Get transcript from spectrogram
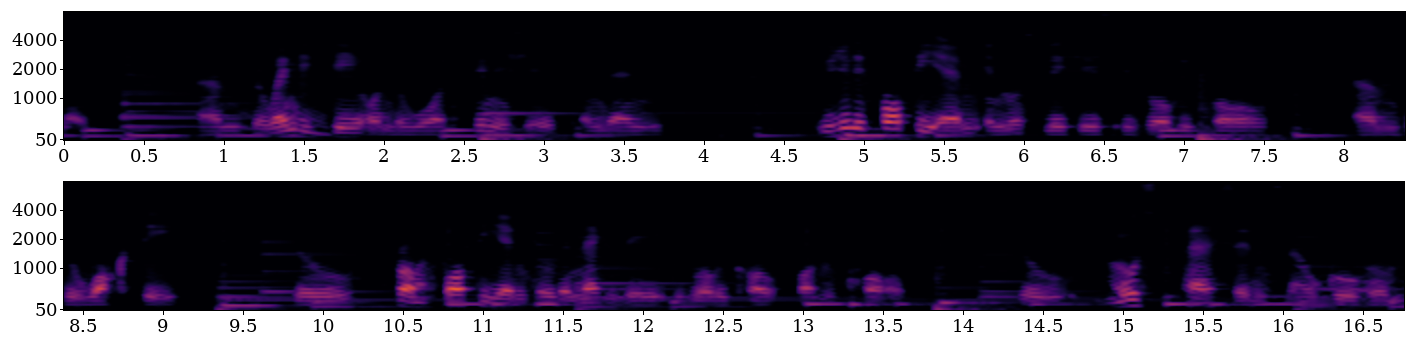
like. Um, so when the day on the ward finishes, and then usually 4 p.m. in most places is what we call um, the work day. So from 4 p.m. till the next day is what we call on call. So most persons now go home.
